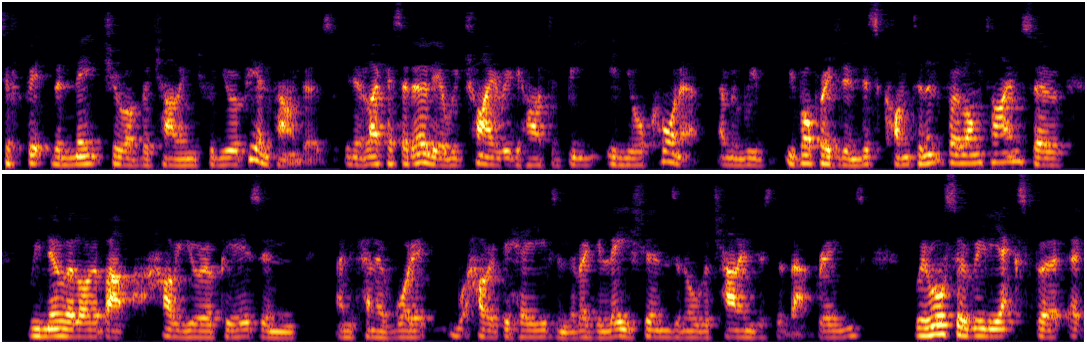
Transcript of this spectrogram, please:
to fit the nature of the challenge for European founders. You know, like I said earlier, we try really hard to be in your corner. I mean, we've, we've operated in this continent for a long time, so we know a lot about how Europe is and, and kind of what it, how it behaves and the regulations and all the challenges that that brings. We're also really expert at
